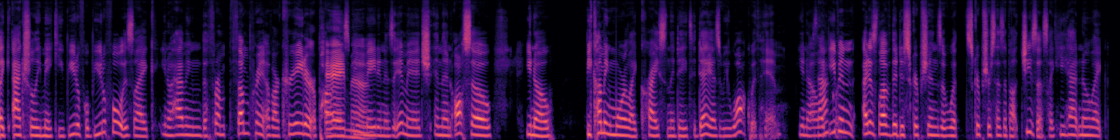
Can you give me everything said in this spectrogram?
like actually make you beautiful. Beautiful is like, you know, having the thrum- thumbprint of our creator upon us being made in his image and then also, you know, becoming more like Christ in the day to day as we walk with him. You know, like even I just love the descriptions of what scripture says about Jesus. Like he had no like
